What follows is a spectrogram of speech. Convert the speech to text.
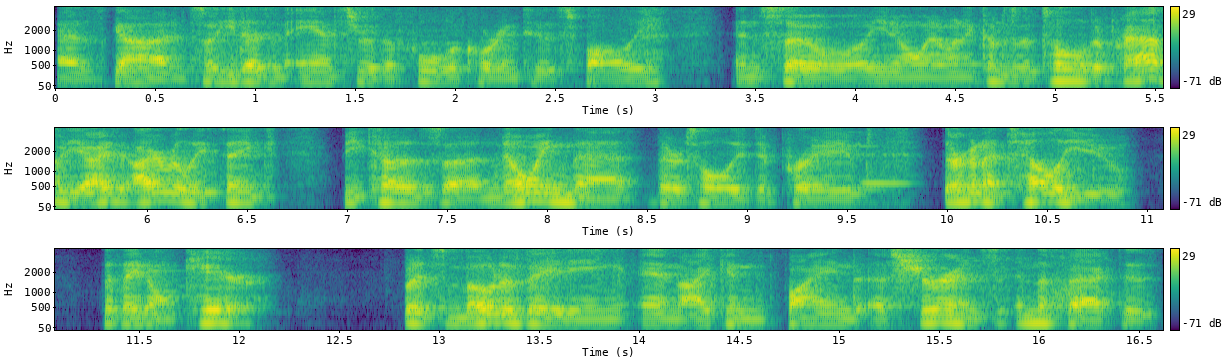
as God. And so he doesn't answer the fool according to his folly. And so, you know, when, when it comes to total depravity, I, I really think because uh, knowing that they're totally depraved, they're going to tell you that they don't care. But it's motivating, and I can find assurance in the fact that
